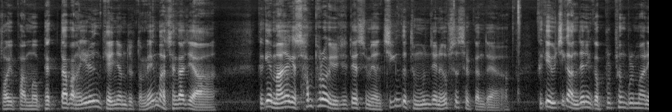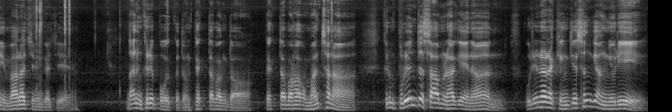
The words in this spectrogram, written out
도입한 뭐 백다방 이런 개념들도 맥 마찬가지야. 그게 만약에 3% 유지됐으면 지금 같은 문제는 없었을 건데 그게 유지가 안 되니까 불평불만이 많아지는 거지. 나는 그래 보고 있거든. 백다방도 백다방하고 많잖아. 그럼 브랜드 싸움을 하기에는 우리나라 경제 성장률이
